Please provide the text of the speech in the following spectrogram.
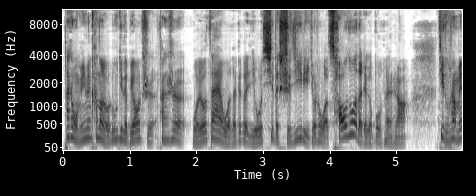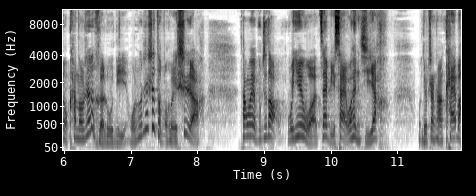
但是我明明看到有陆地的标志，但是我又在我的这个游戏的时机里，就是我操作的这个部分上，地图上没有看到任何陆地。我说这是怎么回事啊？但我也不知道，我因为我在比赛，我很急啊，我就正常开吧，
